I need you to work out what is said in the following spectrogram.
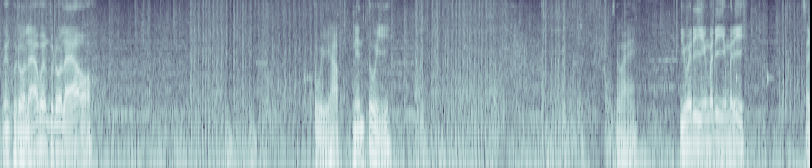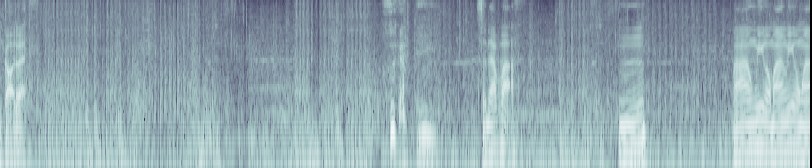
เพื่อนกูโดนแล้วเพื่อนกูโดนแล้ว ตุ๋ยครับ เน้นตุ๋ยสวยยิงไม่ได้ยิงไม่ได้ยิงไม่ได้ใส่เกาะด้วย สแนปอะอืมมามึงวิ่งออกมามึงวิ่งออกมา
